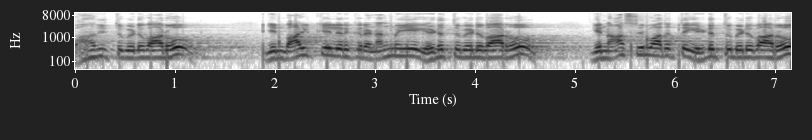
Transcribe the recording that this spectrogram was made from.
பாதித்து விடுவாரோ? என் வாழ்க்கையில் இருக்கிற நன்மையை எடுத்து விடுவாரோ? என் ஆசீர்வாதத்தை எடுத்து விடுவாரோ?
